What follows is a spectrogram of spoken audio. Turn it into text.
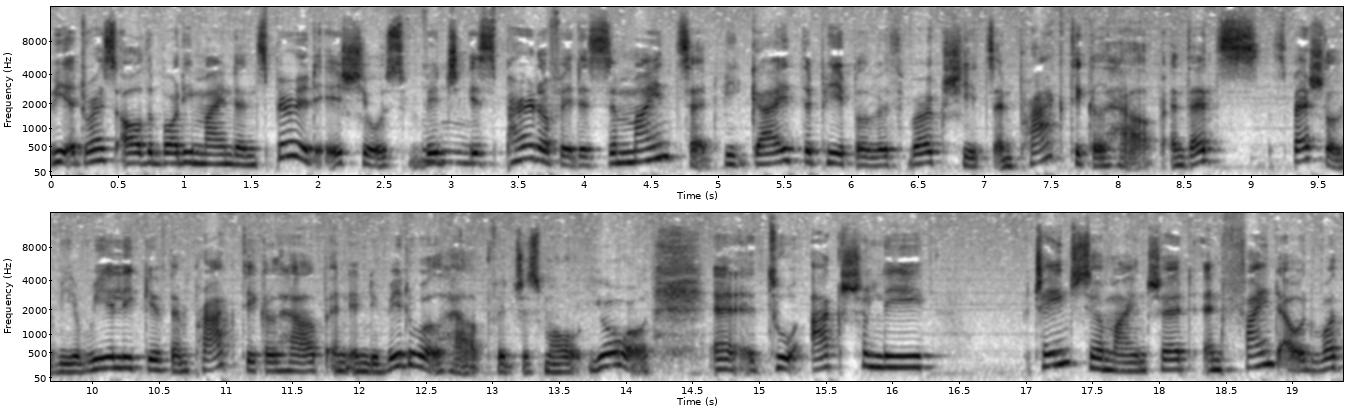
we address all the body, mind, and spirit issues, which is part of it, is the mindset. We guide the people with worksheets and practical help, and that's special. We really give them practical help and individual help, which is more your role, uh, to actually change their mindset and find out what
